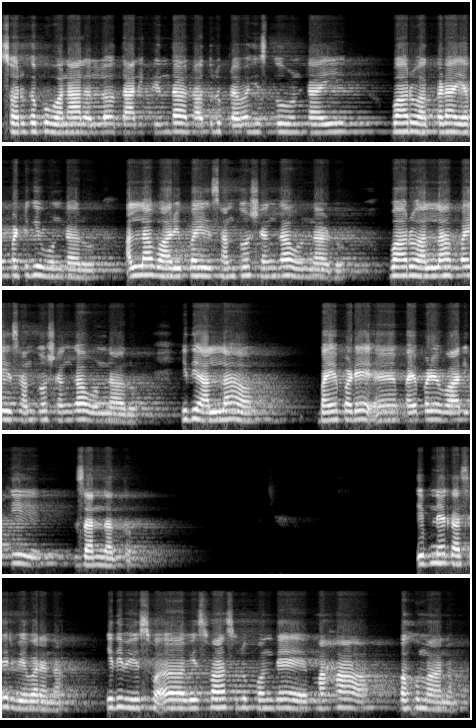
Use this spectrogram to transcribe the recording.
స్వర్గపు వనాలలో దాని క్రింద నదులు ప్రవహిస్తూ ఉంటాయి. వారు అక్కడ ఎప్పటికీ ఉంటారు అల్లా వారిపై సంతోషంగా ఉన్నాడు. వారు అల్లాహపై సంతోషంగా ఉన్నారు. ఇది అల్లాహ్ భయపడే భయపడే వారికి జన్నత్. ఇబ్నే కసీర్ వివరణ. ఇది విశ్వ విశ్వాసులు పొందే మహా బహుమానం.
